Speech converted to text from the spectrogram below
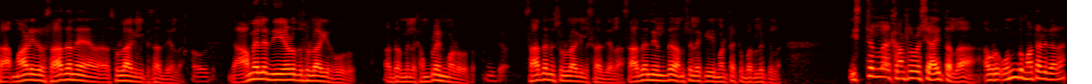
ಸಾ ಮಾಡಿದ್ರ ಸಾಧನೆ ಸುಳ್ಳಾಗಲಿಕ್ಕೆ ಸಾಧ್ಯ ಇಲ್ಲ. ಹೌದು. ಆಮೇಲೆ ನೀ ಹೇಳೋದು ಸುಳ್ಳಾಗಿರ್ಬೋದು. ಅದರ ಮೇಲೆ ಕಂಪ್ಲೇಂಟ್ ಮಾಡೋರು. ನಿಜ. ಸಾಧನೆ ಸುಳ್ಳಾಗಲಿಕ್ಕೆ ಸಾಧ್ಯ ಅಲ್ಲ. ಸಾಧನೆ ಇಲ್ಲದೆ ಅಂಶಲೇಖ ಈ ಮಟ್ಟಕ್ಕೆ ಬರಲಿಕ್ಕಿಲ್ಲ. ಇಷ್ಟೆಲ್ಲ ಕಾಂಟ್ರವರ್ಸಿ ಆಯ್ತಲ್ಲ ಅವರು ಒಂದು ಮಾತಾಡಿದಾರಾ?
